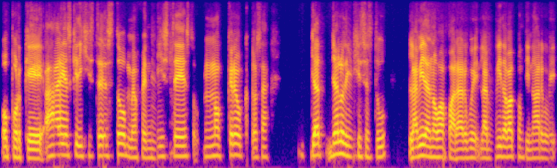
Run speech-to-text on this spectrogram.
o porque, ay, es que dijiste esto, me ofendiste esto. No creo que, o sea, ya, ya lo dijiste tú, la vida no va a parar, güey, la vida va a continuar, güey.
